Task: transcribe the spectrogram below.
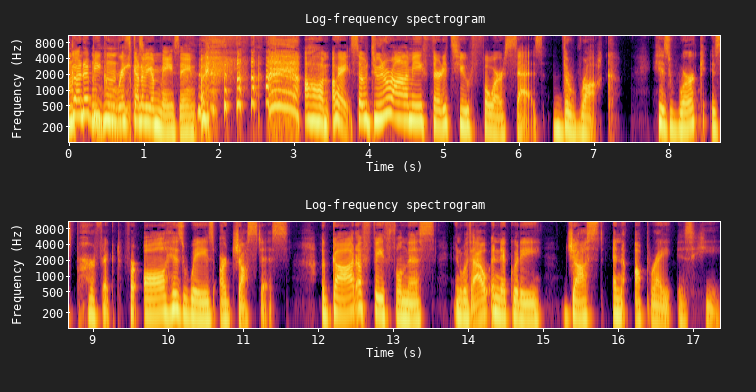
Mhm, going to be mhm, great. It's going to be amazing. um, okay, so Deuteronomy 32 4 says, The rock, his work is perfect, for all his ways are justice, a God of faithfulness and without iniquity, just and upright is he.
